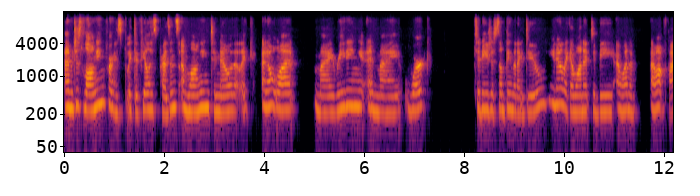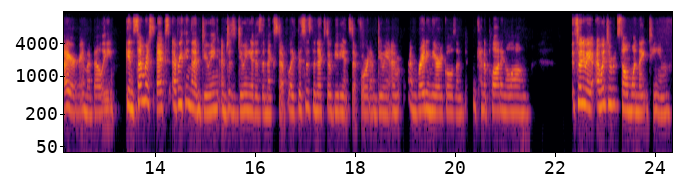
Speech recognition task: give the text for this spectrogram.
I'm just longing for his like to feel his presence. I'm longing to know that like I don't want my reading and my work to be just something that I do, you know, like I want it to be I want to I want fire in my belly. In some respects, everything that I'm doing, I'm just doing it as the next step. Like this is the next obedient step forward. I'm doing I'm I'm writing the articles, I'm kind of plodding along so anyway, I went to Psalm 119.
